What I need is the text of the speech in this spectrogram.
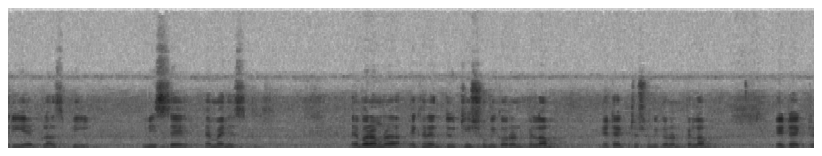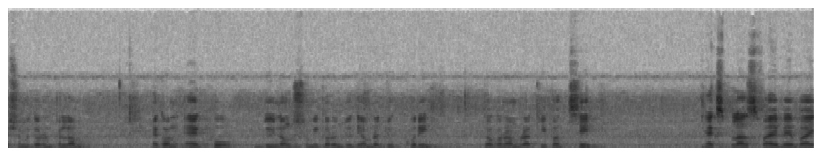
three a plus b নিচে এ মাইনাস বি এবার আমরা এখানে দুইটি সমীকরণ পেলাম। এটা একটা সমীকরণ পেলাম, এটা একটা সমীকরণ পেলাম। এখন এক ও দুই নং সমীকরণ যদি আমরা যোগ করি, তখন আমরা কি পাচ্ছি? X plus five a by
